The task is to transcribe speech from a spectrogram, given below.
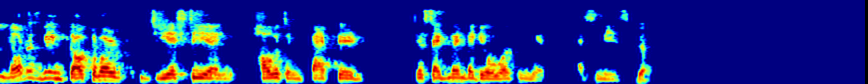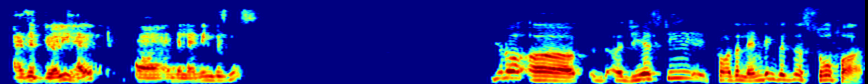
A lot has been talked about GST and how it's impacted the segment that you're working with, SMEs. Yeah. Has it really helped uh, in the lending business? You know, uh, GST for the lending business so far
